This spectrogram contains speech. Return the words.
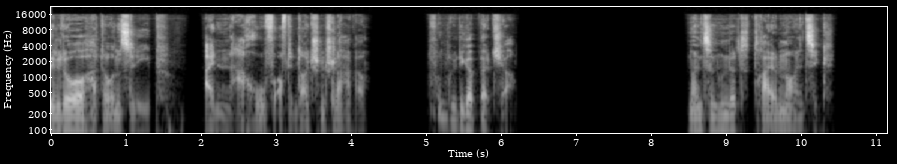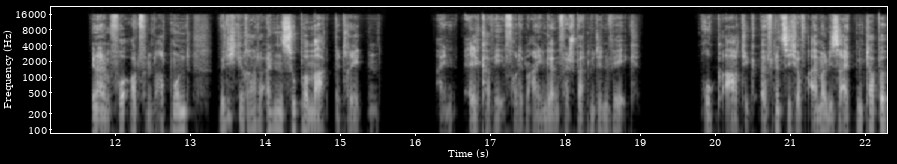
Gildo hatte uns lieb. Ein Nachruf auf den deutschen Schlager. Von Rüdiger Böttcher. 1993 In einem Vorort von Dortmund will ich gerade einen Supermarkt betreten. Ein LKW vor dem Eingang versperrt mir den Weg. Ruckartig öffnet sich auf einmal die Seitenklappe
